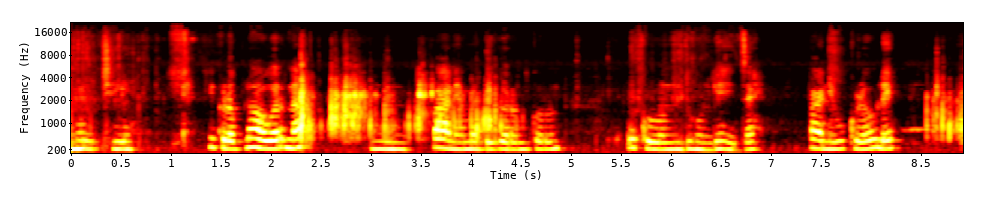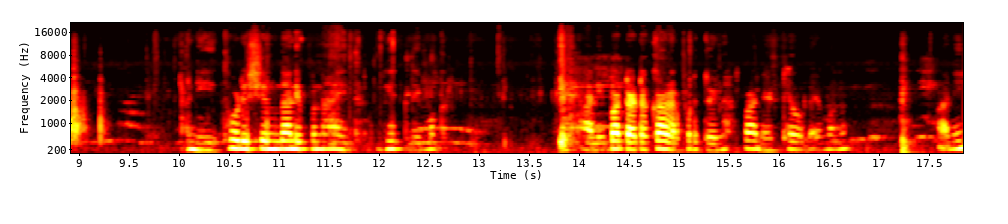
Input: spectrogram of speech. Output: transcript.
मिरची. इकडं फ्लावर ना पाण्यामध्ये गरम करून उकळून धुवून घ्यायचं आहे पाणी उकळवले आणि थोडे शेंगदाणे पण आहेत घेतले मग. आणि बटाटा काळा पडतोय ना पाण्यात ठेवलाय म्हणून. आणि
